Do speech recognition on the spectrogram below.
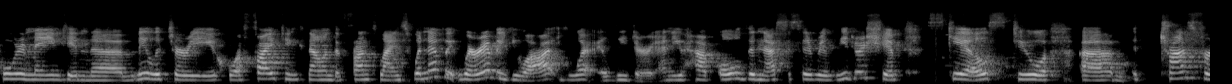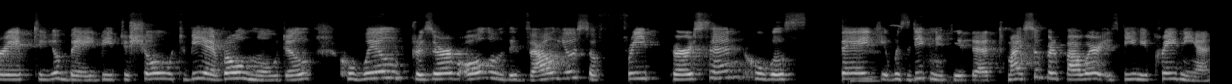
who remained in the military, who are fighting now on the front lines, whenever, wherever you are, you are a leader and you have all the necessary leadership skills to um, transfer it to your baby, to show, to be a role model who will preserve all of the values of free person who will say with dignity that my superpower is being Ukrainian.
